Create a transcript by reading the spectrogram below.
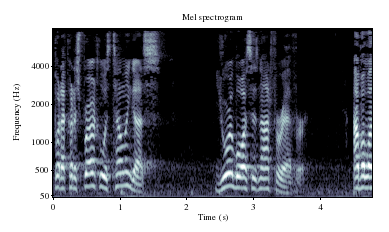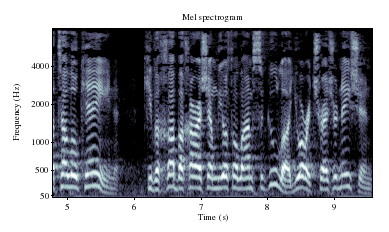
But HaKadosh Baruch Hu is telling us, your loss is not forever. Kain. You are a treasure nation.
